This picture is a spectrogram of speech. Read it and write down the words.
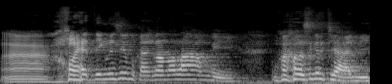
nah waiting list bukan karena lami males kerjani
